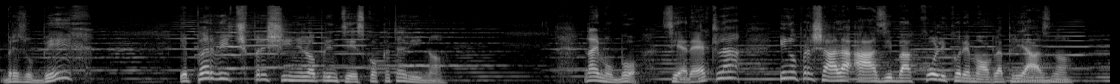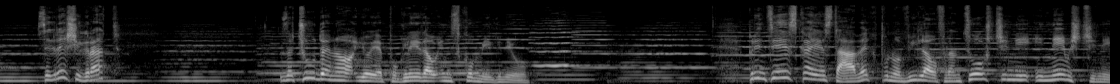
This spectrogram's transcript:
brez obeh, je prvič prešinilo princesko Katarino. Naj mu bo, si je rekla in vprašala Aziba, koliko je mogla prijazno. Se greš igrat? Začudeno jo je pogledal in skomignil. Princeska je stavek ponovila v francoščini in nemščini.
